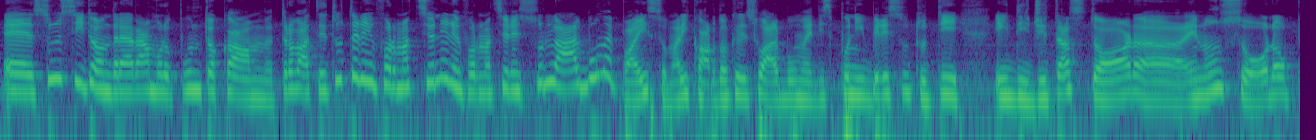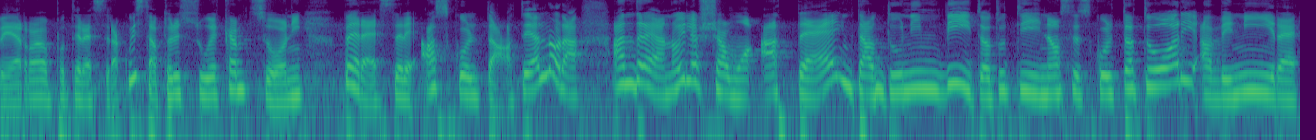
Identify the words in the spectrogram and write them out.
Eh, sul sito andrearamolo.com trovate tutte le informazioni, le informazioni sull'album e poi insomma ricordo che il suo album è disponibile su tutti i digital store eh, e non solo per poter essere acquistato le sue canzoni per essere ascoltate. Allora Andrea, noi lasciamo a te intanto un invito a tutti i nostri ascoltatori a venire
